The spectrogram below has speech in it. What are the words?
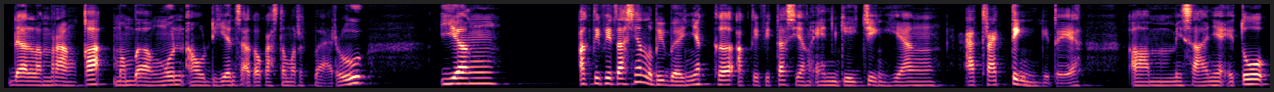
dalam rangka membangun audiens atau customer baru yang aktivitasnya lebih banyak ke aktivitas yang engaging, yang attracting gitu ya. Um, misalnya itu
